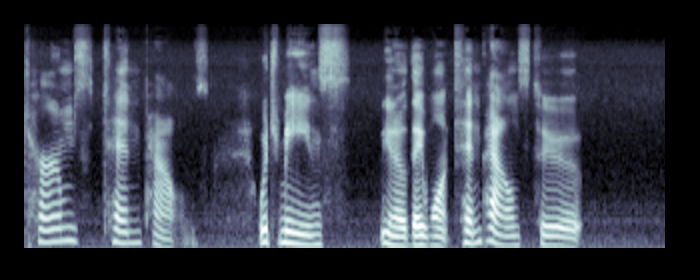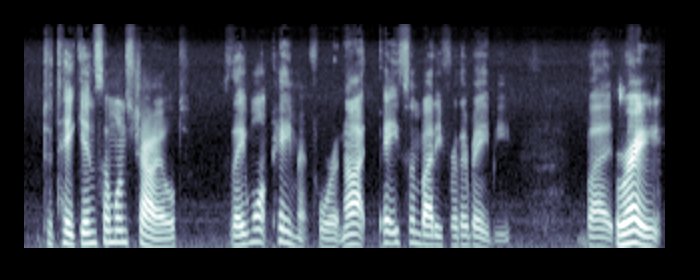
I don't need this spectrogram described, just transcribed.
terms 10 pounds, which means, you know, they want 10 pounds to to take in someone's child. They want payment for it, not pay somebody for their baby. But Right.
